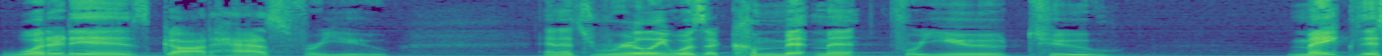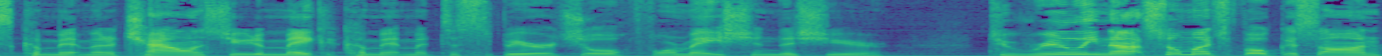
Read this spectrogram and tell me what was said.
what it is God has for you. And it really was a commitment for you to make this commitment, a challenge to you to make a commitment to spiritual formation this year. To really not so much focus on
